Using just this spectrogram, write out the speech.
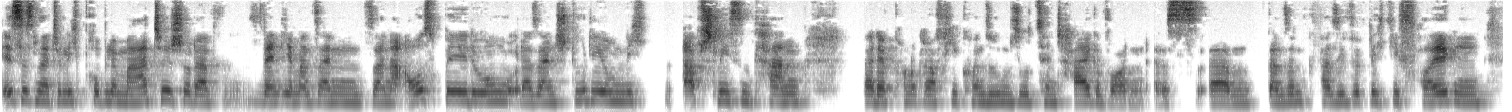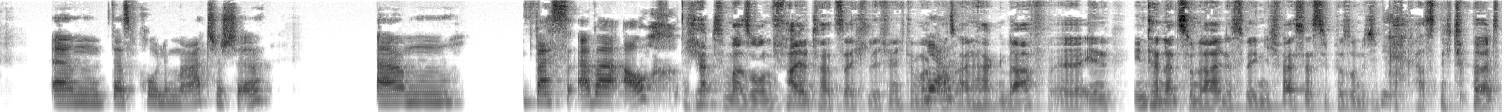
ist es natürlich problematisch oder wenn jemand sein, seine Ausbildung oder sein Studium nicht abschließen kann, weil der Pornografiekonsum so zentral geworden ist, ähm, dann sind quasi wirklich die Folgen ähm, das Problematische. Ähm, was aber auch. Ich hatte mal so einen Fall tatsächlich, wenn ich da mal ja. kurz einhaken darf, äh, in, international, deswegen ich weiß, dass die Person diesen Podcast nicht hört.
